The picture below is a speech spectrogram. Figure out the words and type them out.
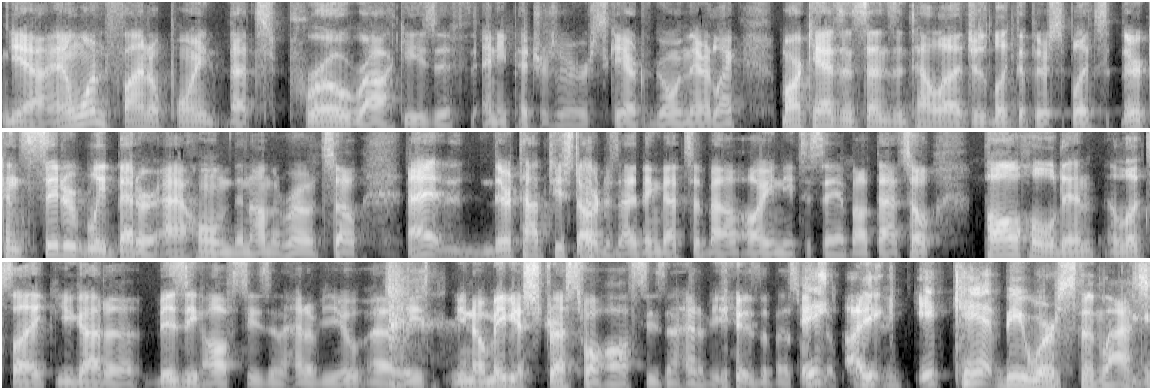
Yeah, and one final point that's pro Rockies. If any pitchers are scared of going there, like Marquez and Senzatela, just looked up their splits. They're considerably better at home than on the road. So that they're top two starters. I think that's about all you need to say about that. So Paul Holden, it looks like you got a busy offseason ahead of you. At least you know maybe a stressful offseason ahead of you is the best way. It, to put it. I, it can't be worse than last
